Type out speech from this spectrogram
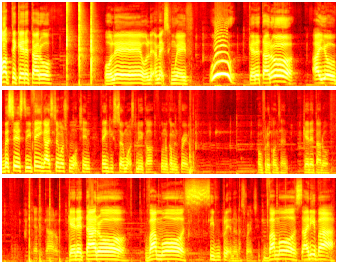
Up to Querétaro. Ole, ole, a Mexican wave. Woo! Querétaro. Ayo, but seriously, thank you guys so much for watching. Thank you so much, Luca. You wanna come in frame? Come for the content. Querétaro. Querétaro. Querétaro. Vamos. S'il vous plaît. No, that's French. Vamos. Arriba.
